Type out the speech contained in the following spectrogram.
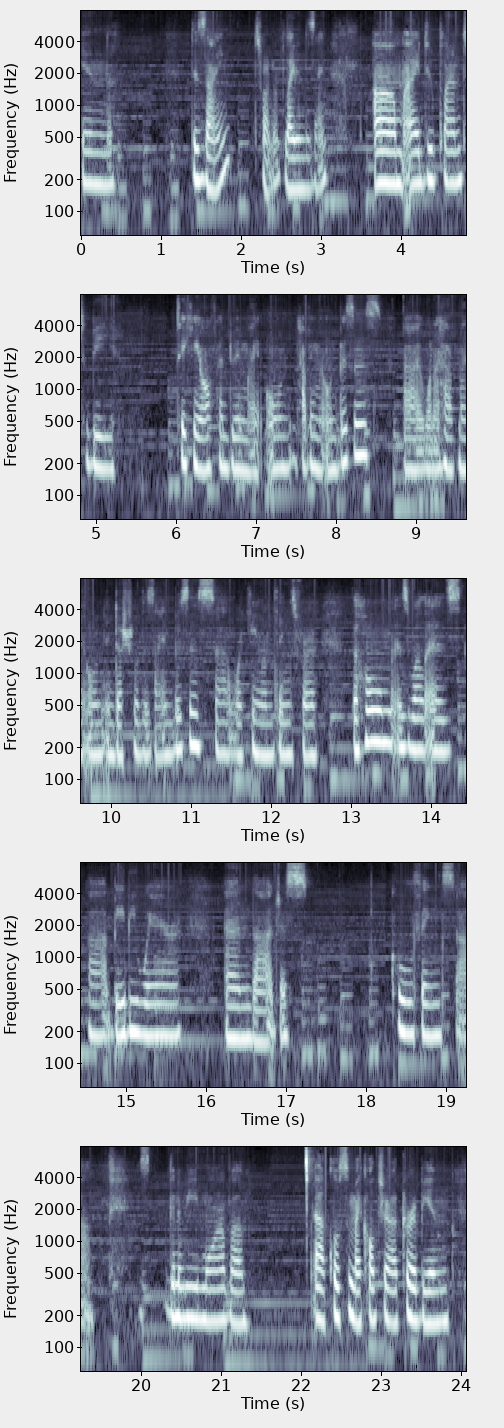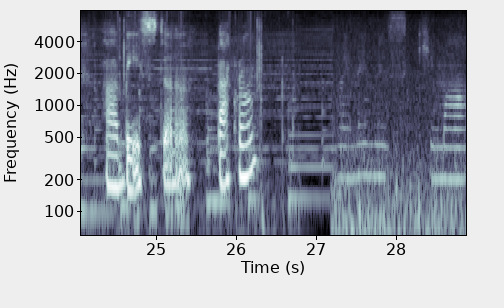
in design, sort of lighting design. Um, I do plan to be taking off and doing my own, having my own business. I want to have my own industrial design business, uh, working on things for the home as well as uh, baby wear and uh, just cool things. Uh, it's gonna be more of a uh, close to my culture, a Caribbean uh, based background. My name is Kima,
